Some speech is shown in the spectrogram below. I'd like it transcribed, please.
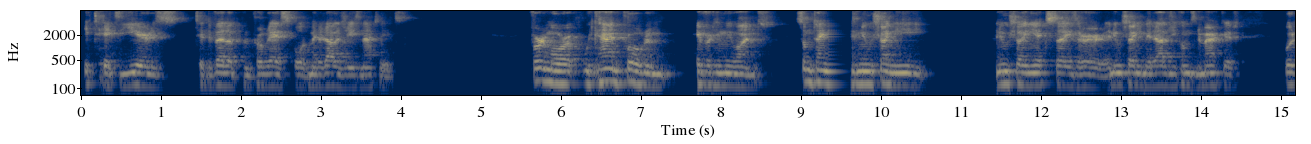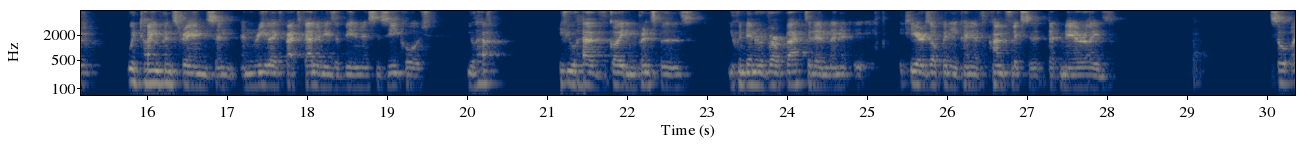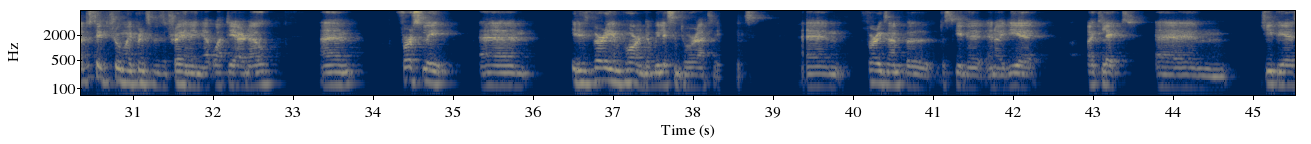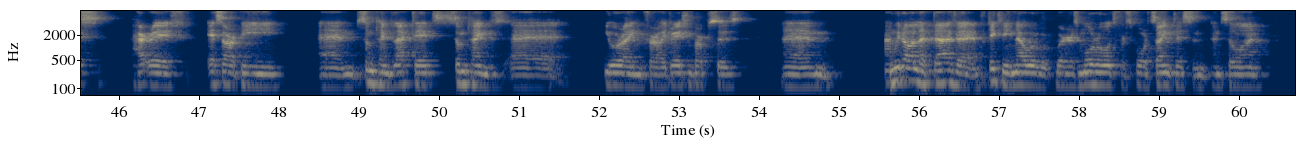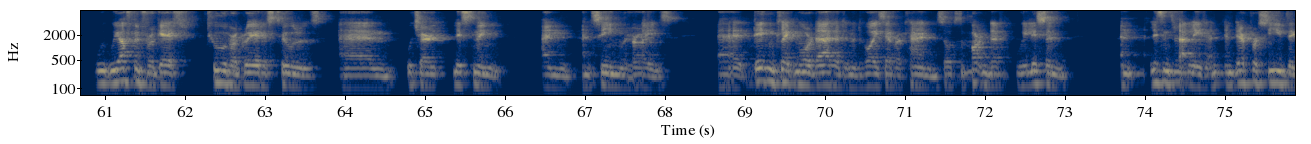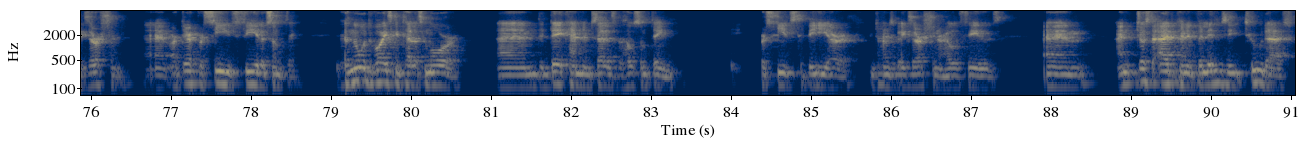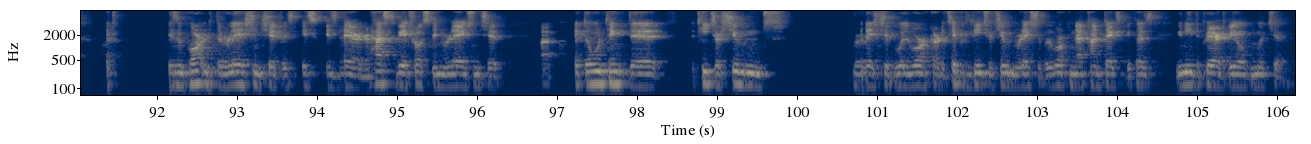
it takes years to develop and progress both methodologies and athletes. Furthermore, we can't program everything we want. Sometimes a new shiny, a new shiny exercise or a new shiny methodology comes in the market, but with time constraints and, and real life practicalities of being an S&C coach, you have, if you have guiding principles, you can then revert back to them and it clears up any kind of conflicts that, that may arise. So I'll just take you through my principles of training at what they are now. Um, firstly, um, it is very important that we listen to our athletes. Um, for example, just to give you an idea, I collect um, GPS, heart rate, SRP, um, sometimes lactates, sometimes uh, urine for hydration purposes. Um, and with all that data, and particularly now where, where there's more roles for sports scientists and, and so on, we, often forget two of our greatest tools, um, which are listening and, and seeing with our eyes. Uh, they can collect more data than a device ever can. So it's important that we listen and listen to that athlete and, and their perceived exertion um, or their perceived feel of something. Because no device can tell us more um, than they can themselves about how something perceives to be or in terms of exertion or how it feels. Um, and just to add kind of validity to that, it's important that the relationship is, is, is there. There has to be a trusting relationship. Uh, I don't think the, the teacher student relationship will work or the typical teacher student relationship will work in that context because you need the player to be open with you.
